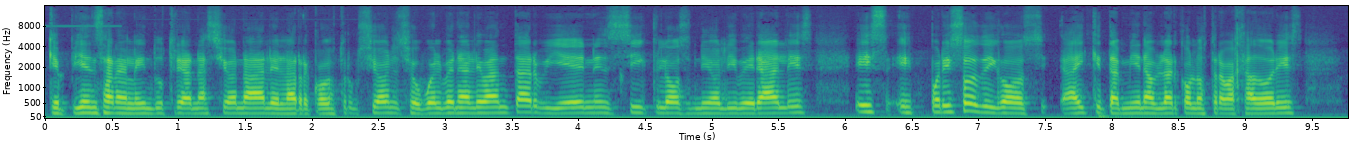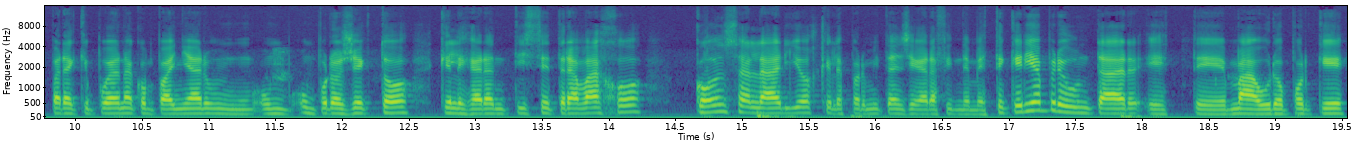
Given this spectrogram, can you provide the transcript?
que piensan en la industria nacional, en la reconstrucción, se vuelven a levantar, vienen ciclos neoliberales. Es, es Por eso digo, hay que también hablar con los trabajadores para que puedan acompañar un, un proyecto que les garantice trabajo con salarios que les permitan llegar a fin de mes. Te quería preguntar, este, Mauro, porque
